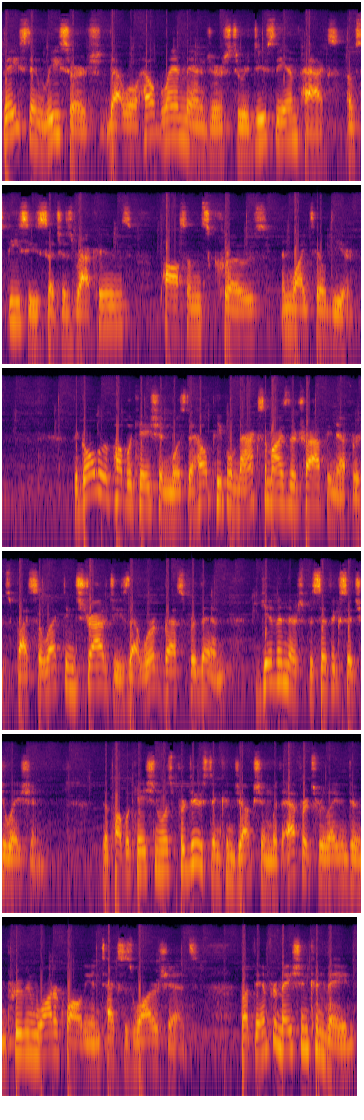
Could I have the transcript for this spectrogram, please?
based in research that will help land managers to reduce the impacts of species such as raccoons, possums, crows, and white-tailed deer. The goal of the publication was to help people maximize their trapping efforts by selecting strategies that work best for them given their specific situation. The publication was produced in conjunction with efforts relating to improving water quality in Texas watersheds, but the information conveyed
